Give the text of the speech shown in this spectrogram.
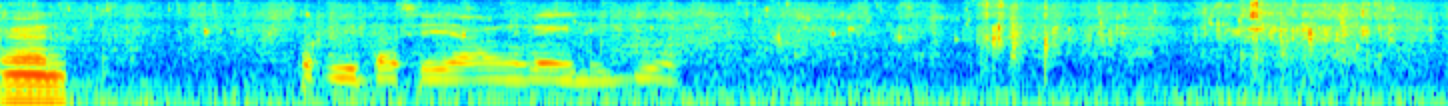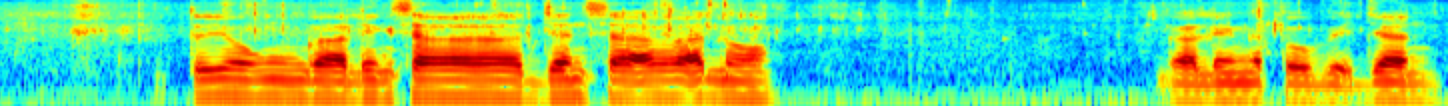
Yan. Pakita siya ang religion. Ito yung galing sa dyan sa ano galing na tubig dyan.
